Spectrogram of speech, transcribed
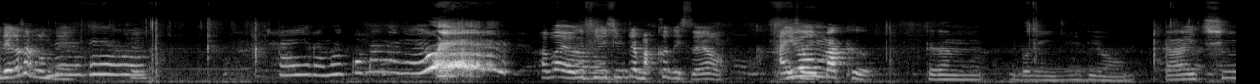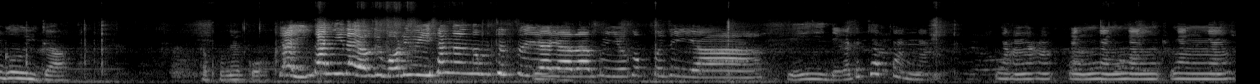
내가 산 건데. 안녕하세요. 제 이름은 꼬마 마녀예요. 봐봐 여기 뒤에 진짜 마크도 있어요. 다이소 마크. 대단 이번엔 유리형 나의 친구이자 다 보낼 거. 야 인간이다 여기 머리 위에 이상한 거 붙였어요 여러분 이거 보세요. 에이 내가 더 귀엽잖아. 냥냥냥냥냥냥냥.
